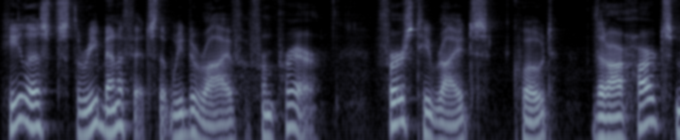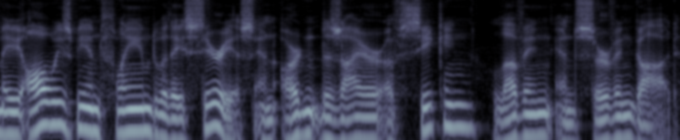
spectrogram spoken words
He lists three benefits that we derive from prayer. First, he writes, quote, that our hearts may always be inflamed with a serious and ardent desire of seeking, loving, and serving God,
